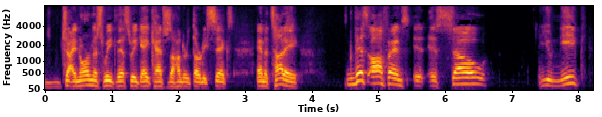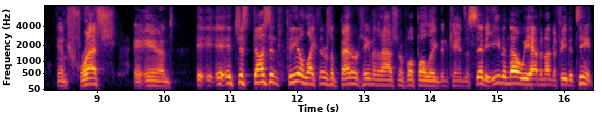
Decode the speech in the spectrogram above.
ginormous week this week, eight catches, 136, and a tutty. This offense is, so unique and fresh, and it it just doesn't feel like there's a better team in the National Football League than Kansas City, even though we have an undefeated team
